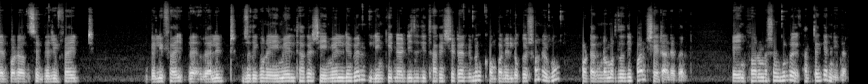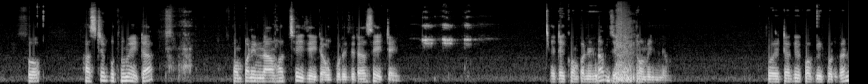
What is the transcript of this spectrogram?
এরপরে হচ্ছে ভেরিফাইড ভেরিফাই ভ্যালিড যদি কোনো ইমেল থাকে, সেই ইমেল নেবেন লিঙ্ক ইন আইডি যদি থাকে, সেটা নেবেন কোম্পানির লোকেশন এবং কন্ট্যাক্ট নাম্বার যদি পান, সেটা নেবেন। এই ইনফরমেশনগুলো এখান থেকে নেবেন। সো ফার্স্টে প্রথমে এটা কোম্পানির নাম হচ্ছে এই যে এটা, উপরে যেটা আছে এটাই। এটাই কোম্পানির নাম যেটা ডোমিন নাম তো এটাকে কপি করবেন।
